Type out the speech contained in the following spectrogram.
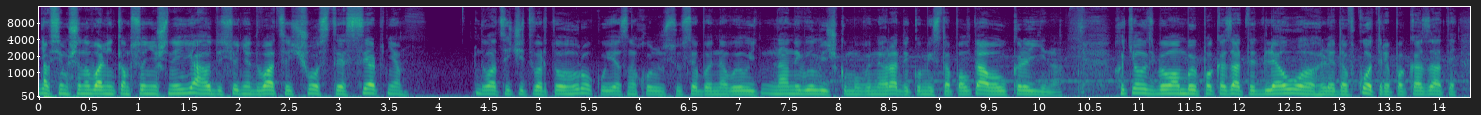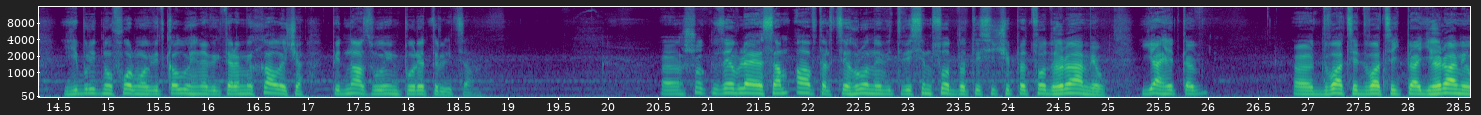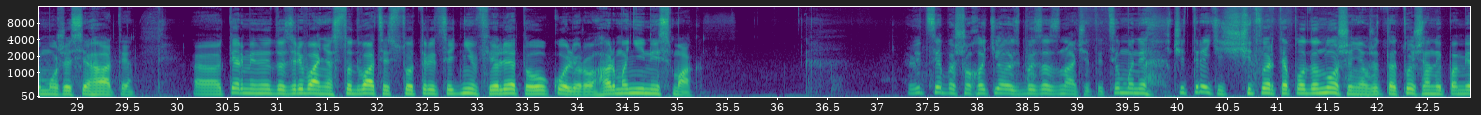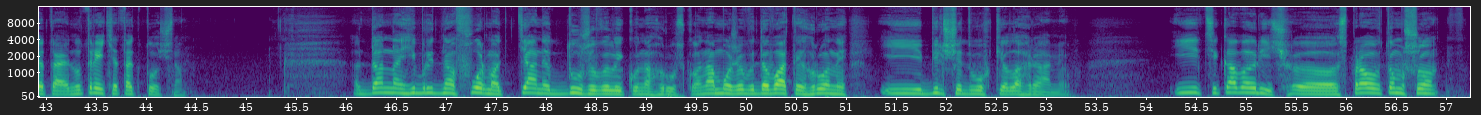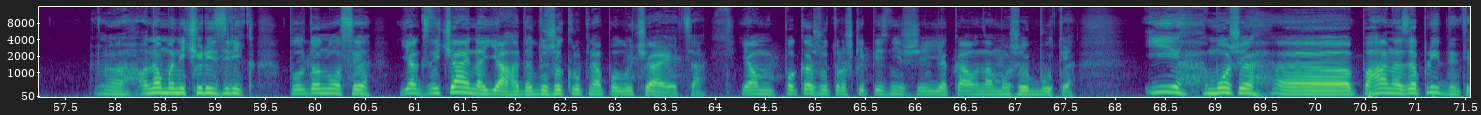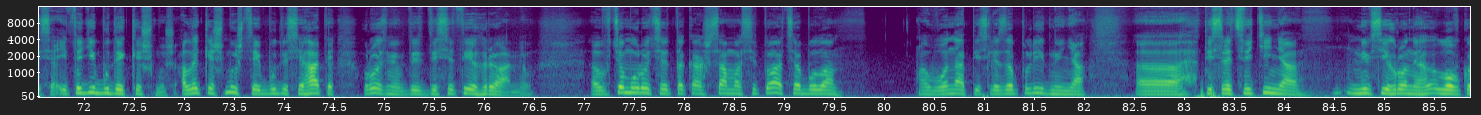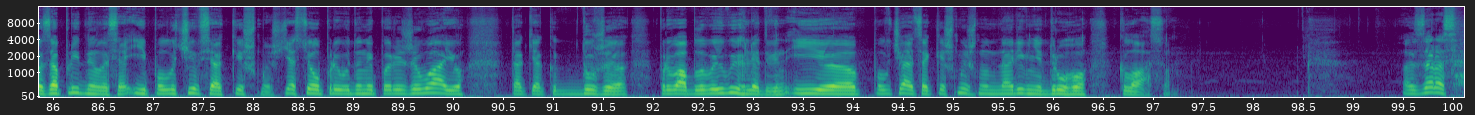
дня всім шанувальникам сонячної ягоди. Сьогодні 26 серпня 24 року. Я знаходжусь у себе на, вели... на невеличкому винограднику міста Полтава, Україна. Хотілося б вам би показати для огляду, вкотре показати гібридну форму від Калугіна Віктора Михайловича під назвою Імператриця. Е, Що заявляє сам автор, це грони від 800 до 1500 грамів. Ягідка е, 20-25 грамів може сягати. Е, Терміни дозрівання 120-130 днів фіолетового кольору. Гармонійний смак. Від себе, що хотілося б зазначити, це в мене чи третє, чи четверте плодоношення, вже та точно не пам'ятаю. Ну, третє так точно. Дана гібридна форма тягне дуже велику нагрузку. Вона може видавати грони і більше 2 кілограмів. І цікава річ. е, Справа в тому, що е, вона в мене через рік плодоносить як звичайна ягода, дуже крупна виходить. Я вам покажу трошки пізніше, яка вона може бути. І може е, погано запліднитися, і тоді буде кишмиш. Але кишмиш цей буде сягати розмірів десь 10 грамів. В цьому році така ж сама ситуація була. Вона після запліднення, е, після цвітіння не всі грони ловко запліднилися і получився кишмиш. Я з цього приводу не переживаю, так як дуже привабливий вигляд він. І виходить кишмиш ну, на рівні другого класу. Е, Зараз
